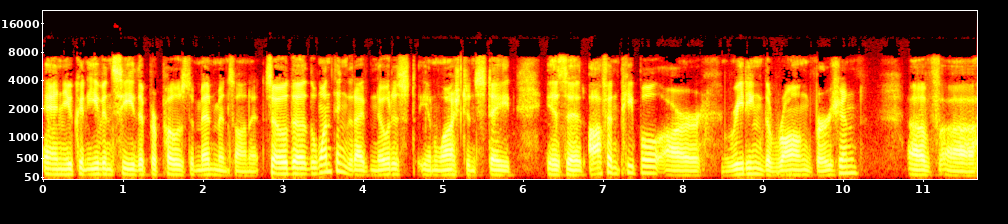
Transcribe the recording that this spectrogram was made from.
and you can even see the proposed amendments on it. So the the one thing that I've noticed in Washington State is that often people are reading the wrong version of uh,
